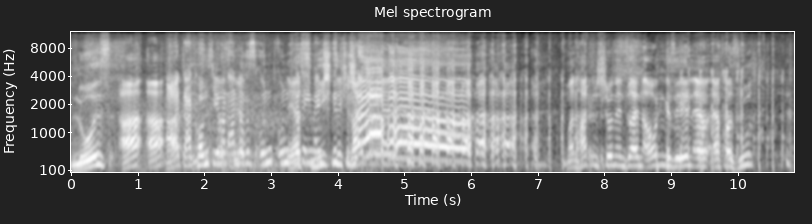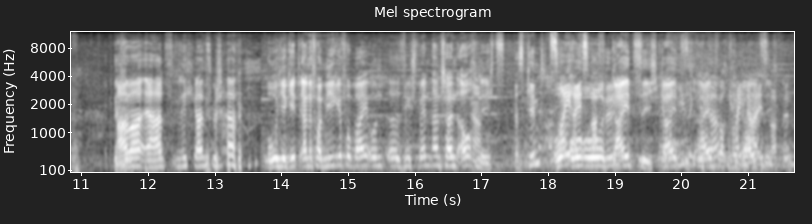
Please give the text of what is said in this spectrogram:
Los, ah, ah, Ah, da kommt jemand anderes und, und Er wird er ihm ein sneakt sich Schnippchen. rein. Man hat es schon in seinen Augen gesehen, er, er versucht, aber er hat es nicht ganz geschafft. Oh, hier geht eine Familie vorbei und äh, sie spenden anscheinend auch nichts. das Kind, Oh, zwei oh, Eiswaffeln. Oh, geizig, geizig, Kinder, einfach nur keine geizig. Eiswaffeln.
